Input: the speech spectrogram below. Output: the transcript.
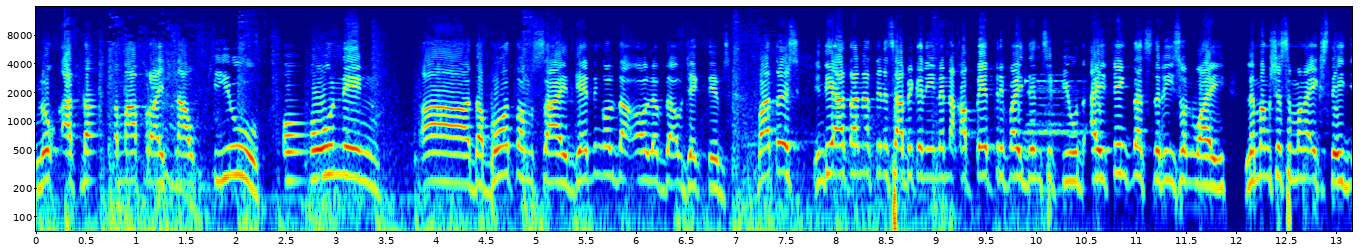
look at the map right now. Few owning uh, the bottom side, getting all the all of the objectives. Butters, hindi ata natin nasabi kanina, naka-petrified din si Feud. I think that's the reason why lamang siya sa mga exchange,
